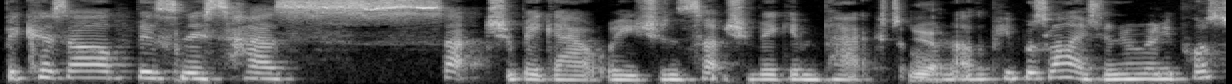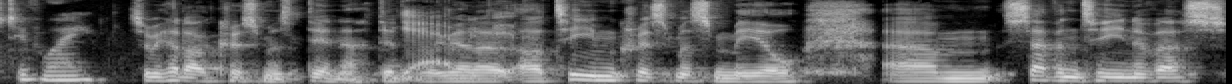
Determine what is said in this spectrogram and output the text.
Because our business has such a big outreach and such a big impact Yeah. on other people's lives in a really positive way. So we had our Christmas dinner, didn't Yeah, we? We had we our, our team Christmas meal. Um, Seventeen of us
